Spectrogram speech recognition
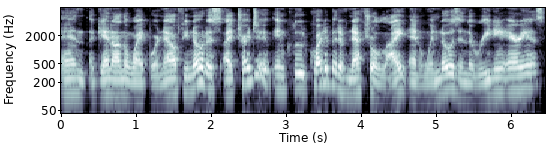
and again on the whiteboard. Now if you notice, I tried to include quite a bit of natural light and windows in the reading areas,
